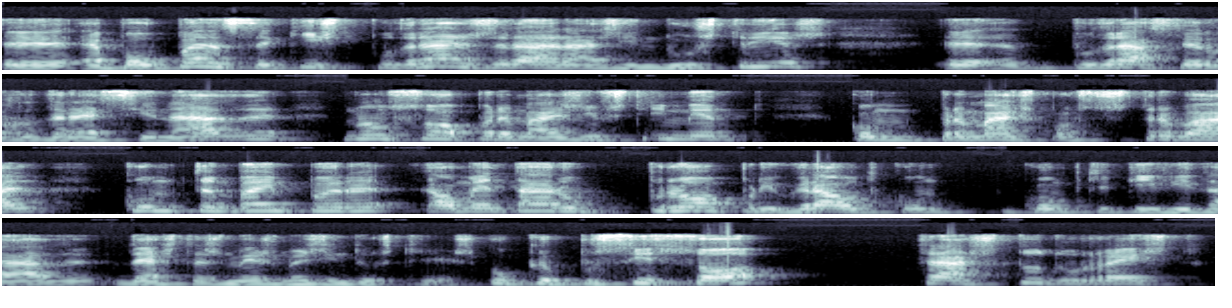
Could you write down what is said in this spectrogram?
Uh, a poupança que isto poderá gerar às indústrias uh, poderá ser redirecionada não só para mais investimento, como para mais postos de trabalho, como também para aumentar o próprio grau de com competitividade destas mesmas indústrias, o que por si só traz tudo o resto eh,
